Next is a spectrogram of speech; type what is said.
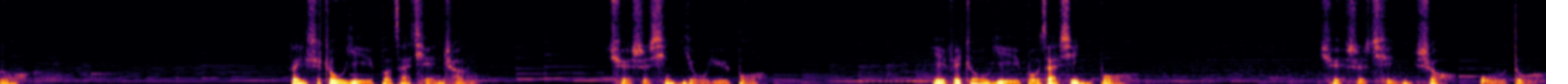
落。非是舟意不在前程，却是心有余波；亦非舟意不在心波，却是禽兽无多。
